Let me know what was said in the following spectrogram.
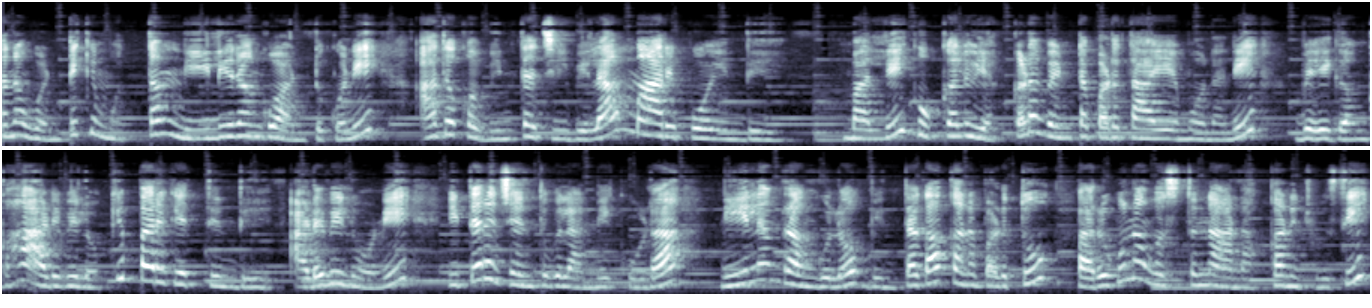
తన ఒంటికి మొత్తం నీలిరంగు అంటుకుని అదొక వింత జీవిలా మారిపోయింది. మళ్ళీ కుక్కలు ఎక్కడ వెంట పడతాయేమోనని వేగంగా అడవిలోకి పరిగెత్తింది. అడవిలోని ఇతర జంతువులన్నీ కూడా నీలం రంగులో వింతగా కనపడుతూ పరుగున వస్తున్న ఆ నక్కను చూసి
